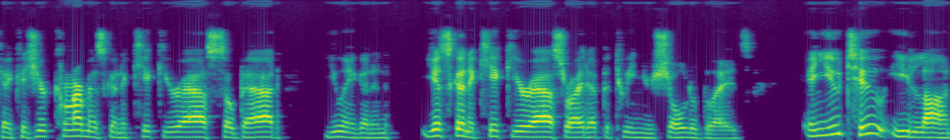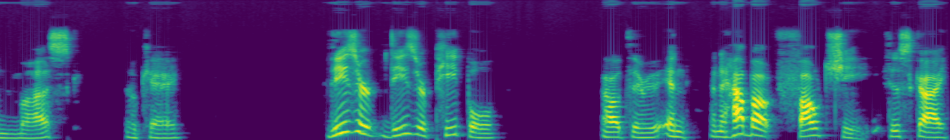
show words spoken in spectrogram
Okay? Because your karma is going to kick your ass so bad, you ain't going to it's going to kick your ass right up between your shoulder blades. And you too, Elon Musk. Okay. These are these are people out there. And and how about Fauci, this guy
